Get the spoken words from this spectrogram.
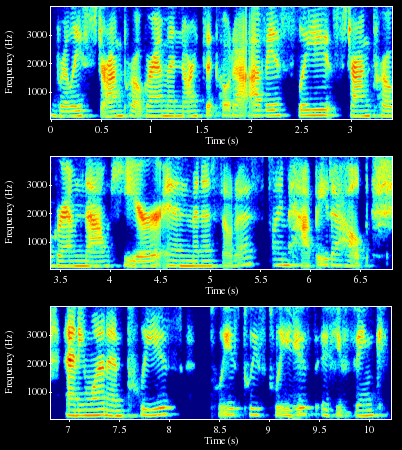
really strong program in North North Dakota, obviously, strong program now here in Minnesota. So I'm happy to help anyone. And please, please, please, please, if you think,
